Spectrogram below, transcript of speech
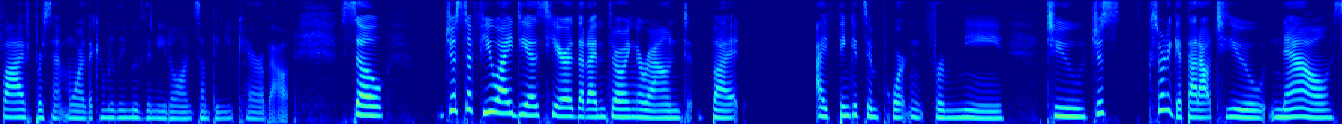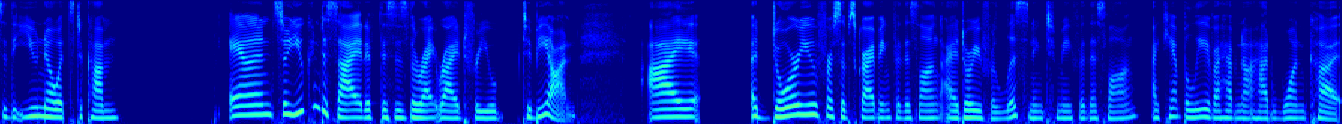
5% more that can really move the needle on something you care about? So, just a few ideas here that I'm throwing around, but I think it's important for me to just sort of get that out to you now so that you know what's to come. And so you can decide if this is the right ride for you to be on. I adore you for subscribing for this long. I adore you for listening to me for this long. I can't believe I have not had one cut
